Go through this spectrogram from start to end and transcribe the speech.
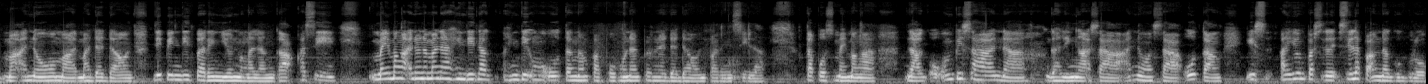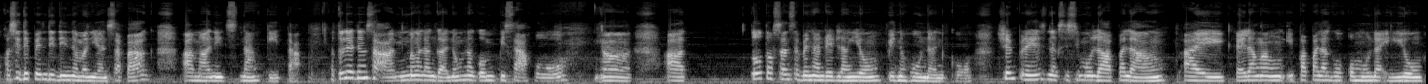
maano ma madadown depende pa rin yun mga langga kasi may mga ano naman na hindi nag, hindi umuutang ng papuhunan pero nadadown pa rin sila. Tapos may mga nag-uumpisa na galing nga sa ano sa utang is ayun pa sila, sila pa ang nag-grow. Kasi depende din naman yan sa pag ah, manage ng kita. Katulad ng sa amin mga langga nung nag-umpisa ako ah, at 2,700 lang yung pinuhunan ko. Siyempre, nagsisimula pa lang ay kailangang ipapalago ko muna yung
